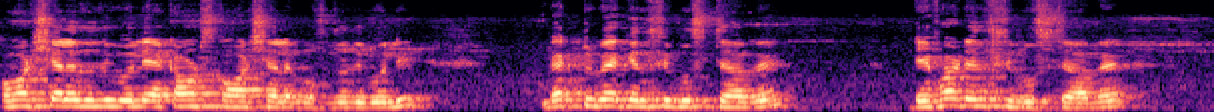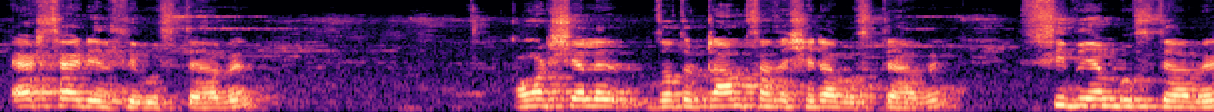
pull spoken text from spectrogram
কমার্শিয়ালে যদি বলি অ্যাকাউন্টস কমার্শিয়ালে যদি বলি ব্যাক টু ব্যাক এলসি বুঝতে হবে। ডেফার্ড এলসি বুঝতে হবে। অ্যাড সাইড এলসি বুঝতে হবে। কমার্শিয়ালের যত টার্মস আছে সেটা বুঝতে হবে। সিবিএম বুঝতে হবে।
